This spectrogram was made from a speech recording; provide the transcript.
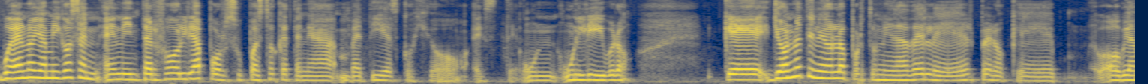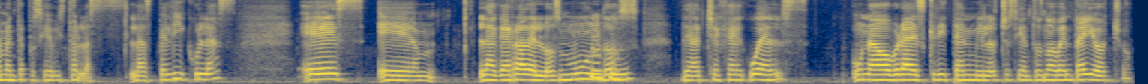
Bueno, y amigos, en, Interfolia, por supuesto que tenía, Betty escogió este, un, libro que yo no he tenido la oportunidad de leer, pero que obviamente pues sí he visto las, las películas. Es em, La Guerra de los Mundos de H.G. Wells, una obra escrita en 1898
